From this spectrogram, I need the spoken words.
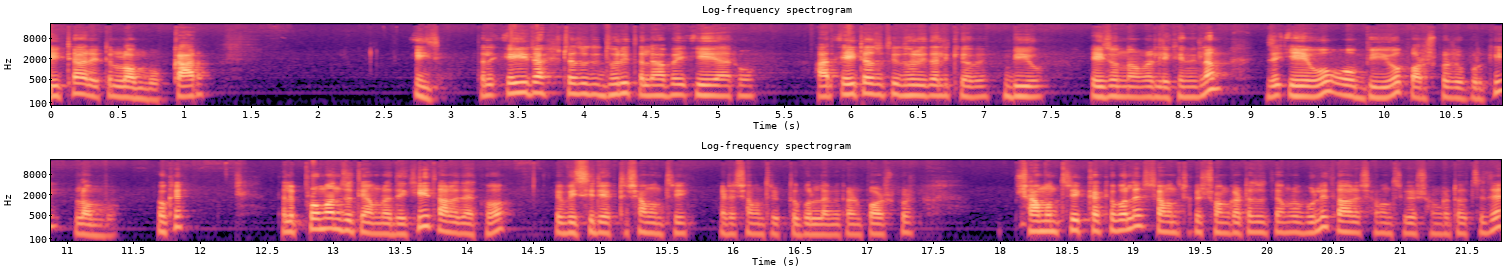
এইটা আর এটা লম্ব, কার? এই যে, তাহলে এই রাশিটা যদি ধরি তাহলে হবে এ আর ও, আর এইটা যদি ধরি তাহলে কী হবে? বিও এই জন্য আমরা লিখে নিলাম যে এ ও ও বিও পরস্পরের উপর কি? লম্ব। ওকে? তাহলে প্রমাণ যদি আমরা দেখি, তাহলে দেখো এবিসিডি একটা সামুদ্রিক, এটা সামুদ্রিক তো বললাম কারণ পরস্পর সামুদ্রিক কাকে বলে? সামুদ্রিকের সংখ্যাটা যদি আমরা বলি, তাহলে সামুদ্রিকের সংখ্যাটা হচ্ছে যে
